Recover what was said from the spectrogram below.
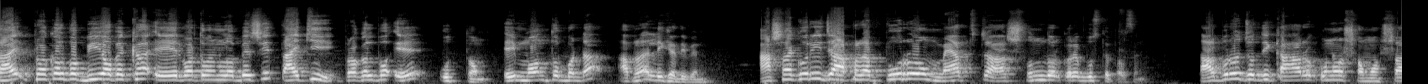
তাই প্রকল্প বি অপেক্ষা এ এর বর্তমান মূল্য বেশি, তাই কি প্রকল্প এ উত্তম? এই মন্তব্যটা আপনারা লিখে দিবেন। আশা করি যে আপনারা পুরো ম্যাথটা সুন্দর করে বুঝতে পারছেন। তারপরেও যদি কারও কোনো সমস্যা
